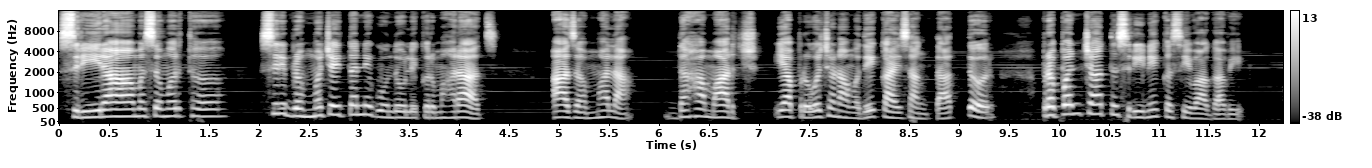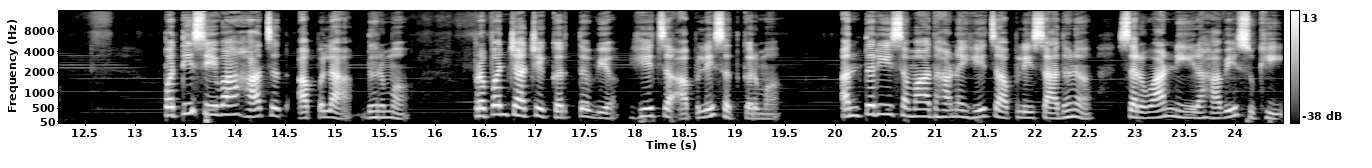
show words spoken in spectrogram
श्रीराम समर्थ. श्री ब्रह्मचैतन्य गोंदवलेकर महाराज आज आम्हाला दहा मार्च या प्रवचनामध्ये काय सांगतात तर प्रपंचात स्त्रीने कसे वागावे? पतिसेवा हाच आपला धर्म प्रपंचाचे कर्तव्य हेच आपले सत्कर्म अंतरी समाधान हेच आपले साधन सर्वांनी राहावे सुखी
